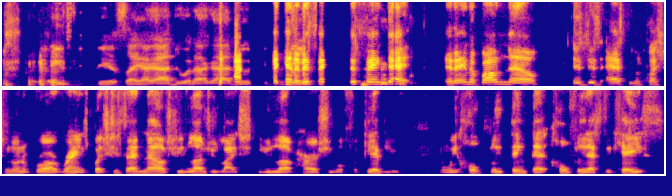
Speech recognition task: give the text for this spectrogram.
Basically. It's like I gotta do what I gotta do. Again, this ain't this ain't that. It ain't about now. It's just asking questions on a broad range. But she said, no, if she loves you like you love her, she will forgive you. And we hopefully think that hopefully that's the case,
